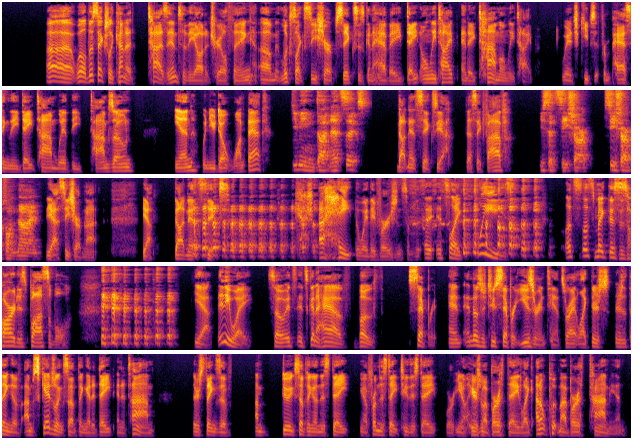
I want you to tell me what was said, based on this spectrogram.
Uh, well, this actually kind of ties into the audit trail thing. Um, it looks like C Sharp 6 is going to have a date only type and a time only type, which keeps it from passing the date time with the time zone in when you don't want that. Do you mean .NET 6? .NET 6, yeah. Did I say 5? You said C Sharp. C Sharp's on 9. Yeah, C Sharp not. Yeah, .NET 6. Gosh, I hate the way they version something. It's like, please, let's let's make this as hard as possible. yeah. Anyway, so it's it's going to have both separate, and and those are two separate user intents, right? Like there's there's a thing of I'm scheduling something at a date and a time. There's things of I'm doing something on this date, you know, from this date to this date, or you know, here's my birthday. Like I don't put my birth time in,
